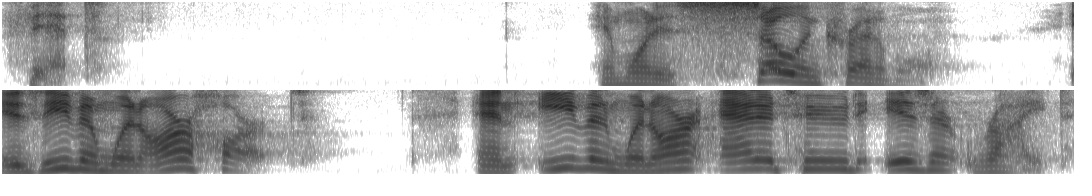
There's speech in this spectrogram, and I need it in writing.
fit. And what is so incredible is even when our heart and even when our attitude isn't right,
